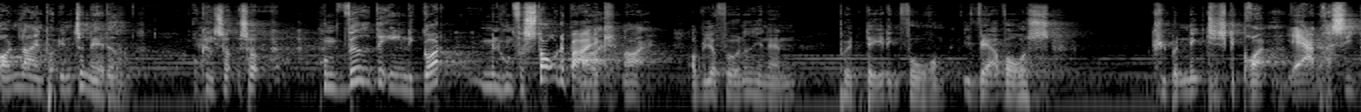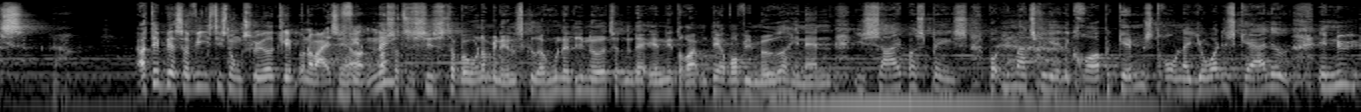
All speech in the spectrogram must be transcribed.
online på internettet. Okay, så, så hun ved det egentlig godt, men hun forstår det bare nej, ikke. nej. Og vi har fundet hinanden på et datingforum i hver vores kybernetiske drøm. Ja, præcis. Og det bliver så vist i sådan nogle slørede glimt undervejs i Ja, filmen, og, og ikke? så til sidst så vågner min elskede, og hun er lige nået til den der endelige drøm, der hvor vi møder hinanden. I cyberspace, hvor immaterielle kroppe gennemstråler af jordisk kærlighed. En ny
